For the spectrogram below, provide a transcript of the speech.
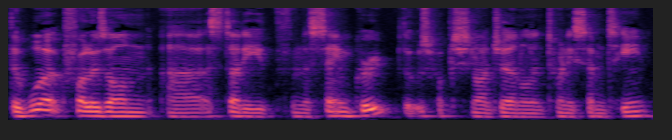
The work follows on uh, a study from the same group that was published in our journal in 2017.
